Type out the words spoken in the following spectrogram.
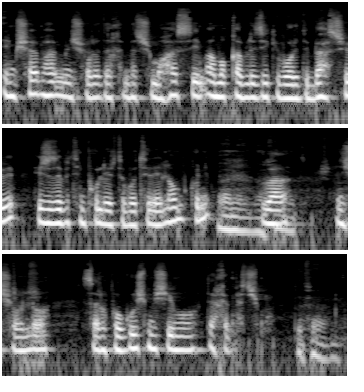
امشب هم انشاءالله در خدمت شما هستیم. اما قبل از اینکه وارد بحث شویم اجازه بدین پول ارتباطی را اعلام کنیم بله، و انشاءالله سر و پا گوش میشیم و در خدمت شما. بفرمایید.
